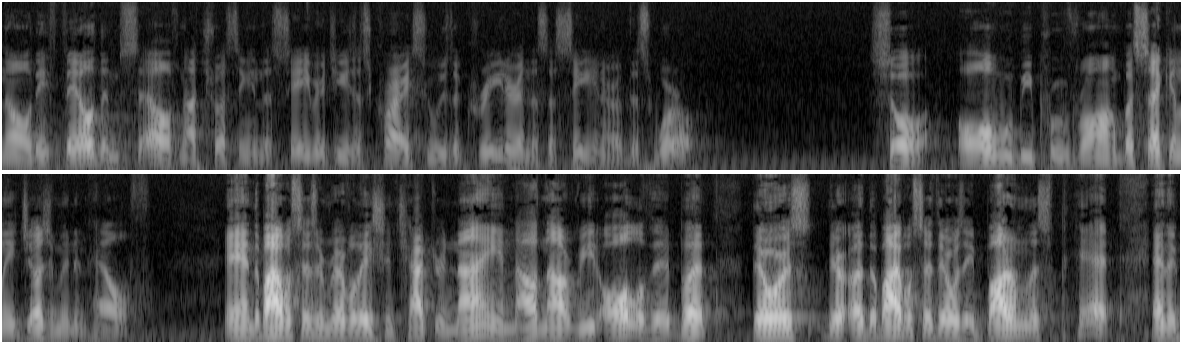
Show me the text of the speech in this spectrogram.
No, they failed themselves, not trusting in the Savior, Jesus Christ, who is the creator and the sustainer of this world. So all will be proved wrong. But secondly, judgment and health. And the Bible says in Revelation chapter 9, I'll not read all of it, but there was, there, uh, the Bible says there was a bottomless pit, and the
